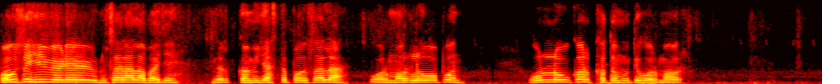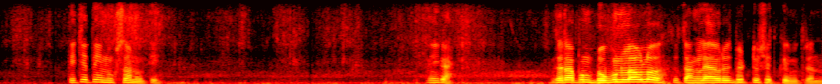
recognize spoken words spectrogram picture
पाऊसही वेळेनुसार आला पाहिजे. जर कमी जास्त पाऊस आला वर्मावर लावू आपण. वर लवकर खतम होते वर्मावर. त्याच्यातही नुकसान होते. नाही का? जर आपण डोबून लावलं तर चांगलं ॲव्हरेज भेटतो शेतकरी मित्रांनो.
